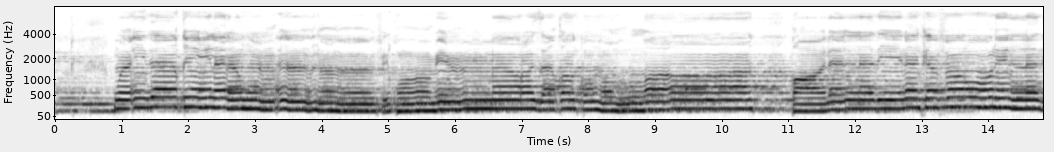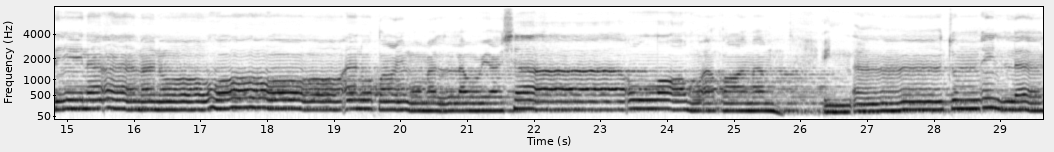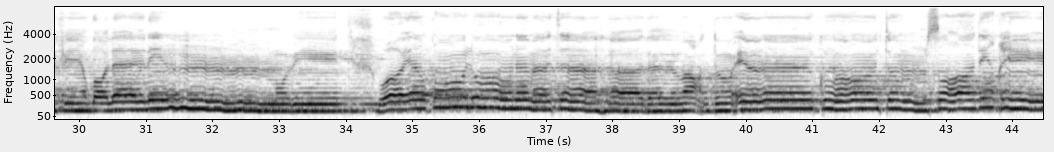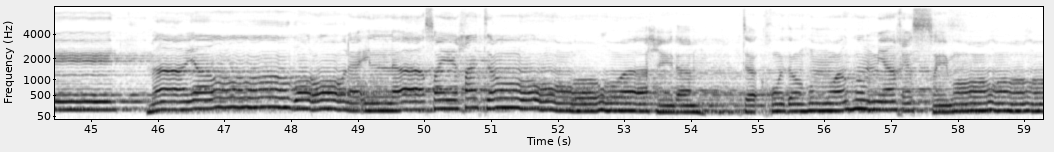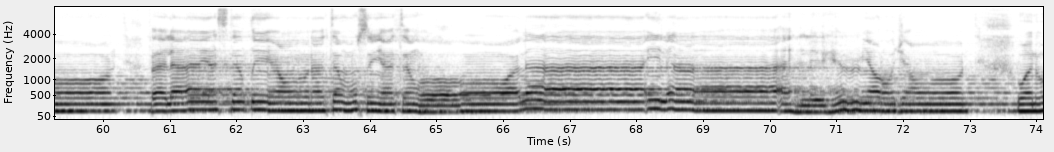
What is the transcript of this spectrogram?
وإذا قيل لهم أنفقوا مما رزقكم الله قال الذين كفروا للذين آمنوا أنطعم من لو يشاء صادقين. ما ينظرون إلا صيحة واحدة تأخذهم وهم يخصمون. فلا يستطيعون توصية ولا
